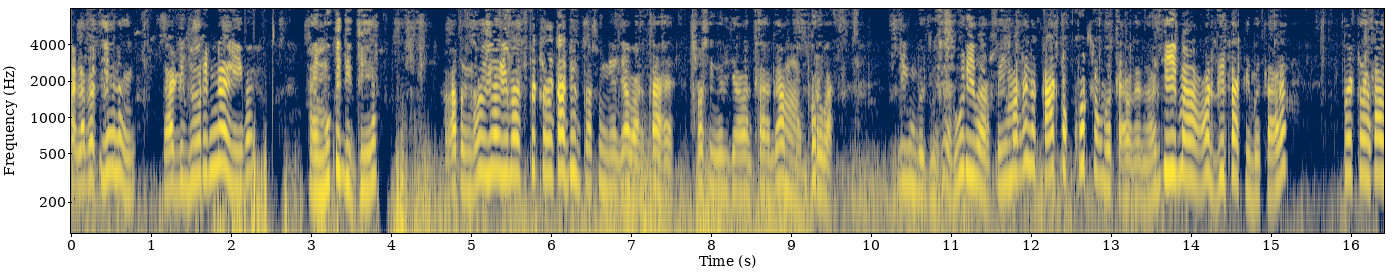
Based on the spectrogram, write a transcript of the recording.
એટલે પછી એને ગાડી દોરીને ના લેવા અહીં મૂકી દીધી હવે આપણે નવી ગાડીમાં પેટ્રોલ કાઢીને પાછું ત્યાં જવાનું થાય. પછી વળી જવાનું થાય ગામમાં ફરવા એવું બધું છે. હુરીવાળું છે. એમાં છે ને કાંટો ખોટો બતાવે હજી એમાં અડધી ટાંકી બતાવે. પેટ્રોલ સાવ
